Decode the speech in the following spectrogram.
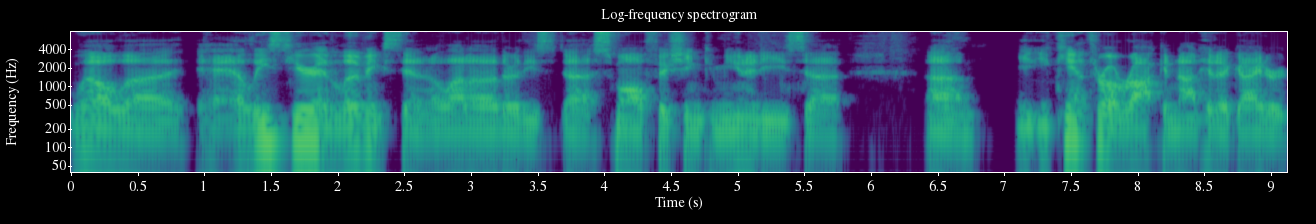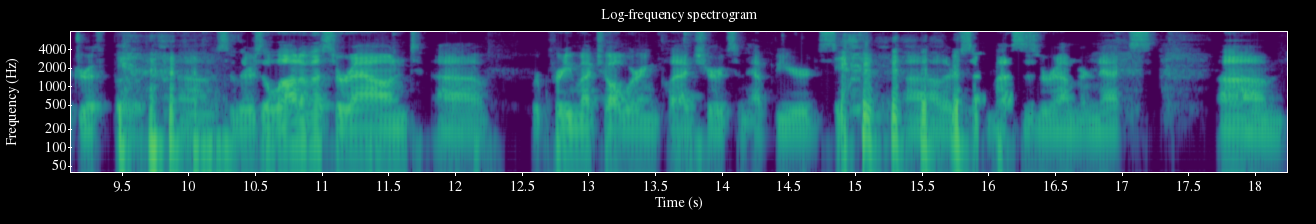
Well, uh, at least here in Livingston and a lot of other these uh, small fishing communities, uh, um, you, you, can't throw a rock and not hit a guide or a drift boat. um, so there's a lot of us around. Uh, we're pretty much all wearing plaid shirts and have beards. Uh, there's sunglasses around our necks. Um,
